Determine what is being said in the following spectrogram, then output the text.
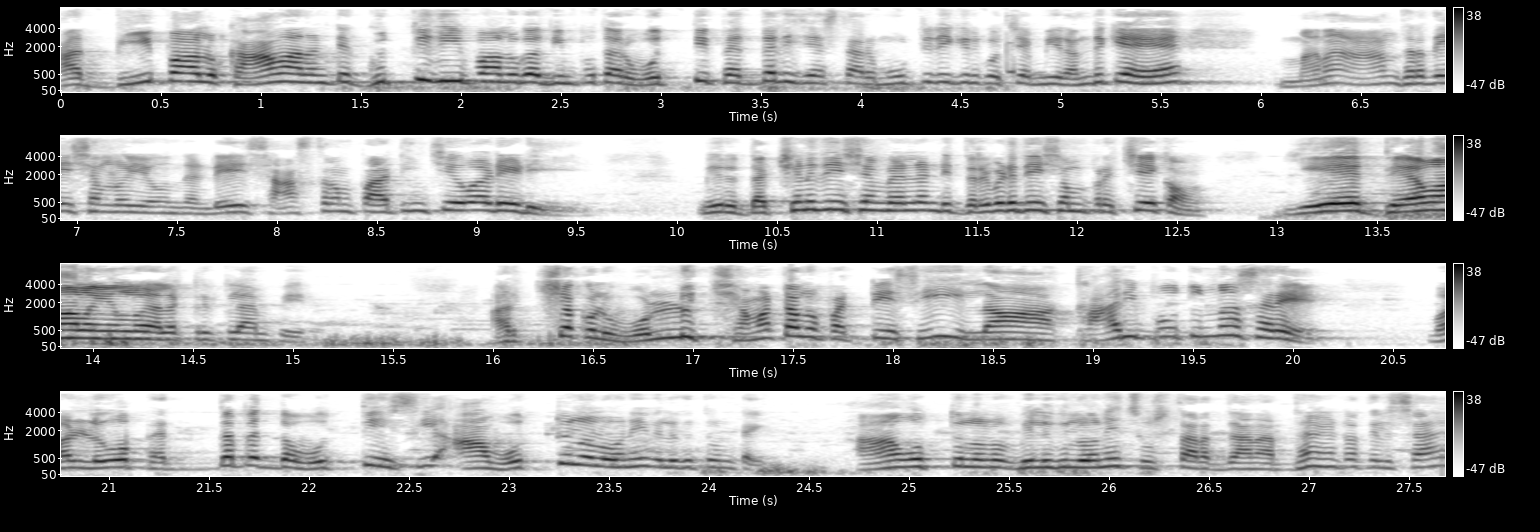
ఆ దీపాలు కావాలంటే గుత్తి దీపాలుగా దింపుతారు. ఒత్తి పెద్దది చేస్తారు. మూర్తి దగ్గరికి వచ్చే మీరు అందుకే మన ఆంధ్రదేశంలో ఏముందండి? శాస్త్రం పాటించేవాడేడి. మీరు దక్షిణ దేశం వెళ్ళండి ద్రవిడ దేశం ప్రత్యేకం. ఏ దేవాలయంలో ఎలక్ట్రిక్ ల్యాంప్ పేరు అర్చకులు ఒళ్ళు చెమటలు పట్టేసి ఇలా కారిపోతున్నా సరే వాళ్ళు పెద్ద పెద్ద ఒత్తేసి ఆ ఒత్తులలోనే వెలుగుతుంటాయి. ఆ ఒత్తులలో వెలుగులోనే చూస్తారు. దాని అర్థం ఏంటో తెలుసా?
